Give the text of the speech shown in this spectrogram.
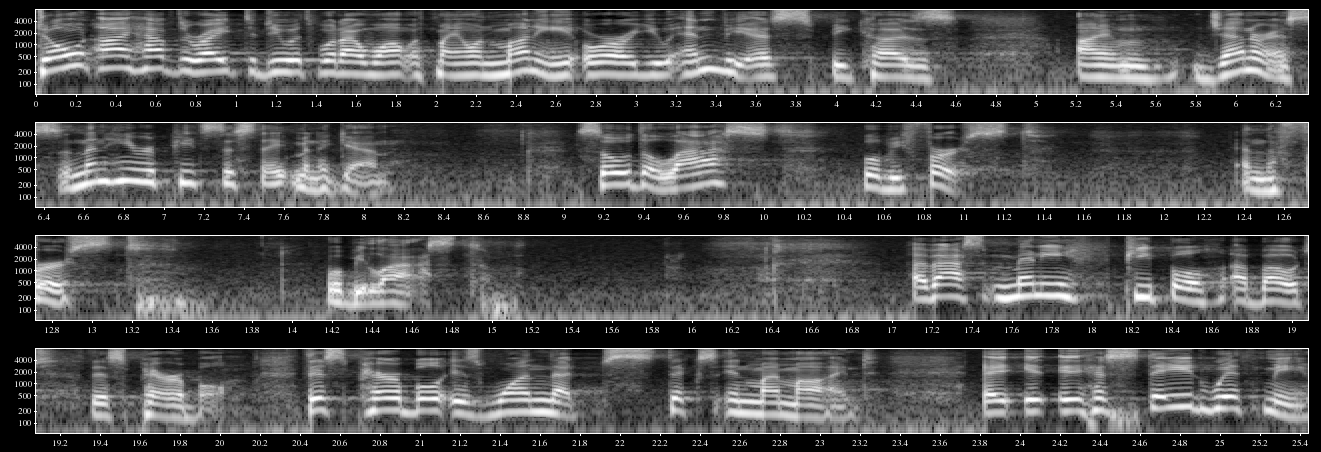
Don't I have the right to do with what I want with my own money, or are you envious because I'm generous? And then he repeats the statement again. So the last will be first and the first will be last. I've asked many people about this parable. This parable is one that sticks in my mind. It, it, has stayed with me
